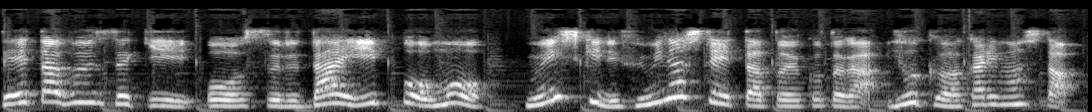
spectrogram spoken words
データ分析をする第一歩も無意識に踏み出していたということがよくわかりました。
